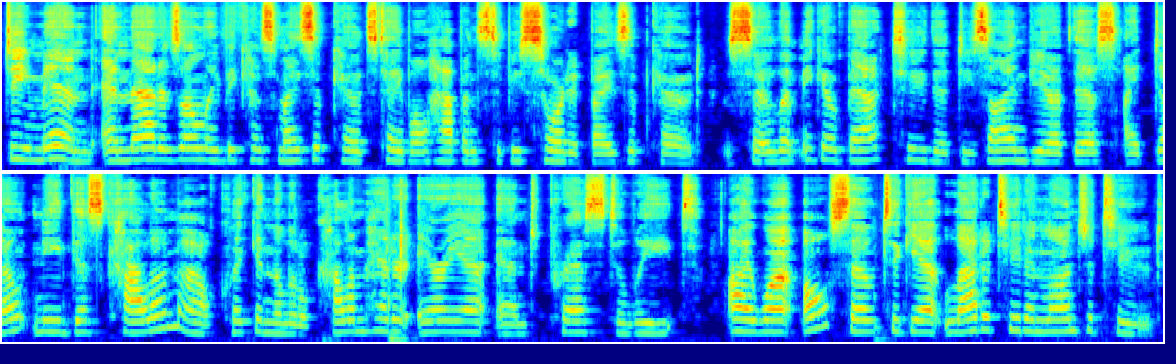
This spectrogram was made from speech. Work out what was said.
DMIN, and that is only because my zip codes table happens to be sorted by zip code. So let me go back to the design view of this. I don't need this column. I'll click in the little column header area and press delete. I want also to get latitude and longitude.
